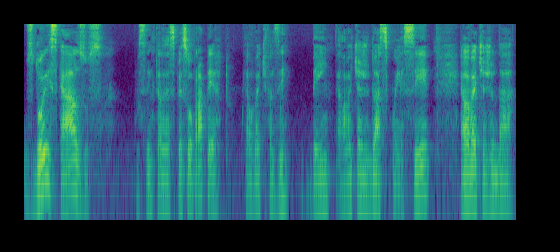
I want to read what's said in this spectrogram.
Os dois casos, você tem que trazer essa pessoa para perto, que ela vai te fazer bem, ela vai te ajudar a se conhecer, ela vai te ajudar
